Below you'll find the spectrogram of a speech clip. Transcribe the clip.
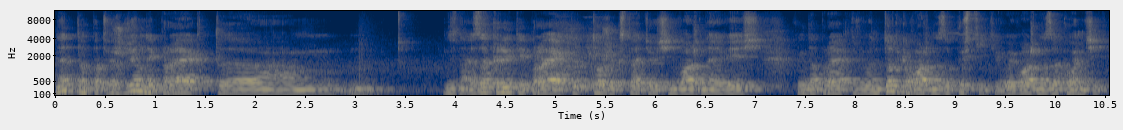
но это там подтвержденный проект, э, не знаю, закрытый проект, это тоже, кстати, очень важная вещь, когда проект не только важно запустить, его и важно закончить.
